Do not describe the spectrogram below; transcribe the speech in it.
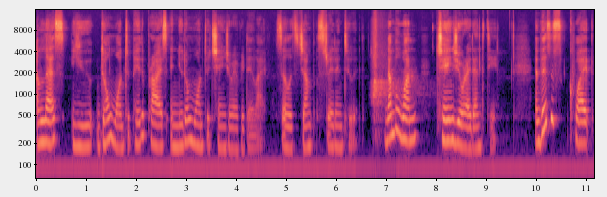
unless you don't want to pay the price and you don't want to change your everyday life. So let's jump straight into it. Number 1, change your identity. And this is quite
